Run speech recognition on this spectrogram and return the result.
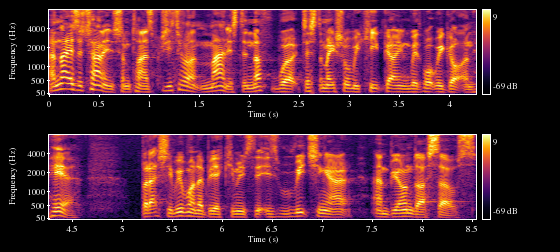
And that is a challenge sometimes because you feel like, man, it's enough work just to make sure we keep going with what we got on here. But actually, we want to be a community that is reaching out and beyond ourselves.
